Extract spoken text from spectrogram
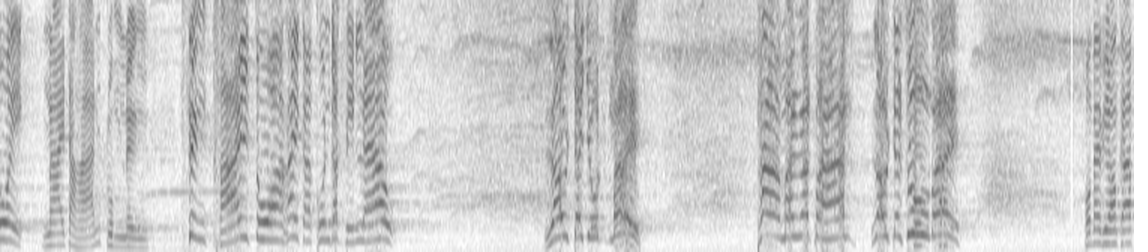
ด้วยนายทหารกลุ่มหนึ่ง ซึ่งขายตัวให้กับคุณทักษิณแล้ว เราจะหยุดไหม ถ้ามันรัฐประหาร เราจะสู้ไหมพ่อแม่พี่น้องครับ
